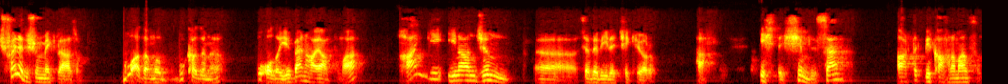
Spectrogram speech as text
şöyle düşünmek lazım. Bu adamı, bu kadını, bu olayı ben hayatıma hangi inancın e, sebebiyle çekiyorum? Ha, işte şimdi sen artık bir kahramansın.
